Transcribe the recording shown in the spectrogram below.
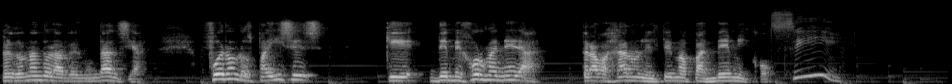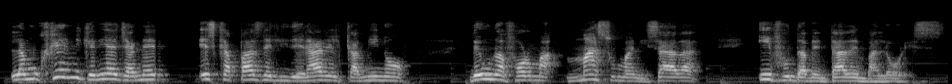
perdonando la redundancia. Fueron los países que de mejor manera trabajaron el tema pandémico. Sí. La mujer, mi querida Janet, es capaz de liderar el camino de una forma más humanizada y fundamentada en valores.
